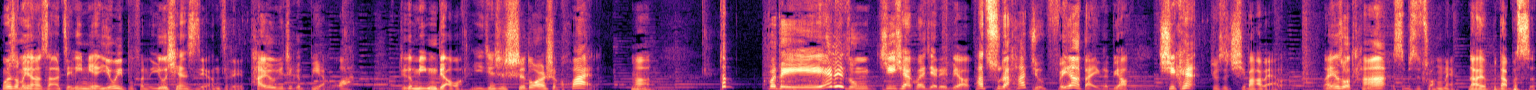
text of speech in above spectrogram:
我跟你说嘛，杨老师啊，这里面有一部分的有钱是这样子的，他由于这个表啊，这个名表啊，已经是十多二十块了啊，他不得那种几千块钱的表，他出来他就非要带一个表，起砍就是七八万了。那你说他是不是装呢？那不那不是，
